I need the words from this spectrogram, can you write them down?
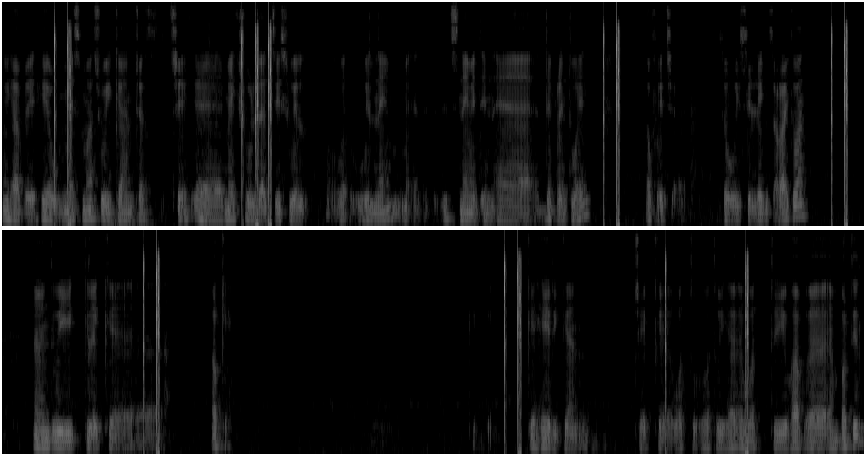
We have a here mismatch we can just check uh, make sure that this will will name it's named in a different way of which so we select the right one and we click uh, OK okay here you can check uh, what what we have what you have uh, imported.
